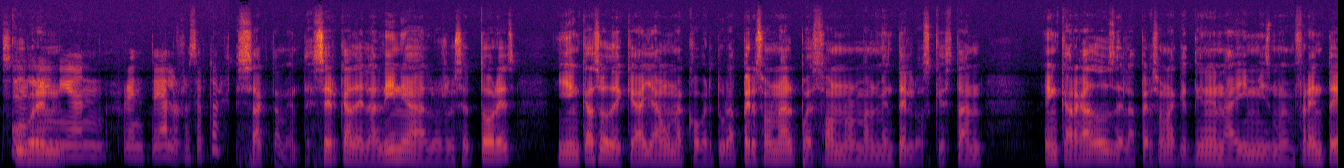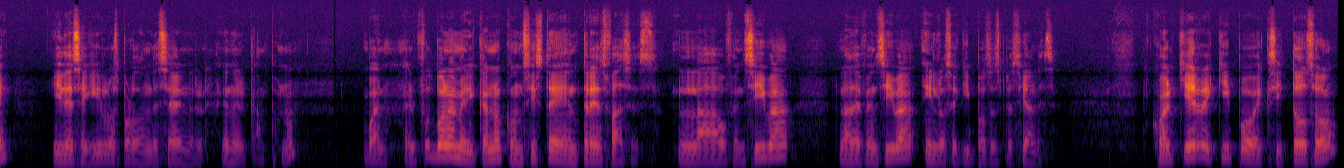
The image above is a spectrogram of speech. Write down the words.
Se Cubren- alinean frente a los receptores. Exactamente, cerca de la línea a los receptores y en caso de que haya una cobertura personal, pues son normalmente los que están encargados de la persona que tienen ahí mismo enfrente y de seguirlos por donde sea en el, en el campo, ¿no? Bueno, el fútbol americano consiste en tres fases, la ofensiva, la defensiva y los equipos especiales. Cualquier equipo exitoso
